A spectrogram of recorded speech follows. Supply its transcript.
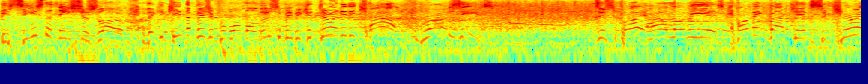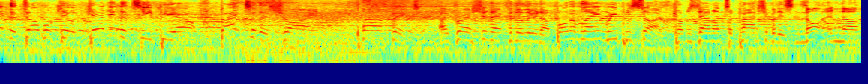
He sees that Nisha's low. If they can keep the vision for one more Lucent Beam, he can do it, and he can. Ramses despite how low he is, coming back in, securing the double kill, getting the TP out, back to the shrine. Perfect aggression there for the Luna. Bottom lane, Reaper's Scythe. Comes down onto Pasha, but it's not enough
